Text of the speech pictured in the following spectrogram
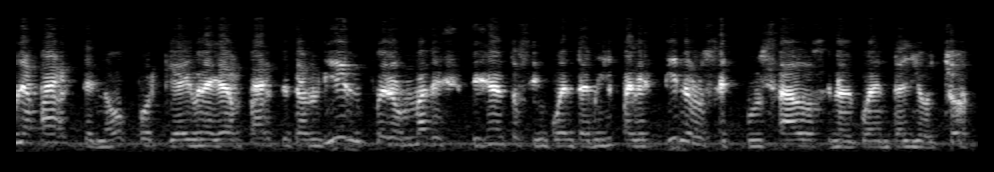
una parte, ¿no? Porque hay una gran parte también, fueron más de 750 mil palestinos los expulsados en el 48,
